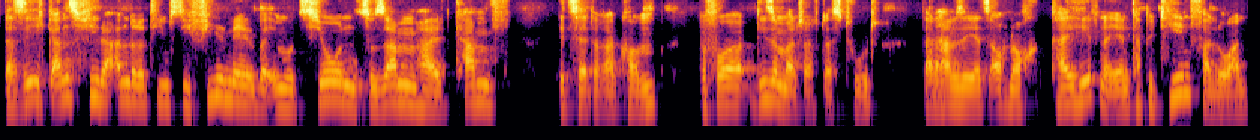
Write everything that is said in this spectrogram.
Da sehe ich ganz viele andere Teams, die viel mehr über Emotionen, Zusammenhalt, Kampf etc. kommen, bevor diese Mannschaft das tut. Dann haben sie jetzt auch noch Kai Hefner, ihren Kapitän, verloren,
